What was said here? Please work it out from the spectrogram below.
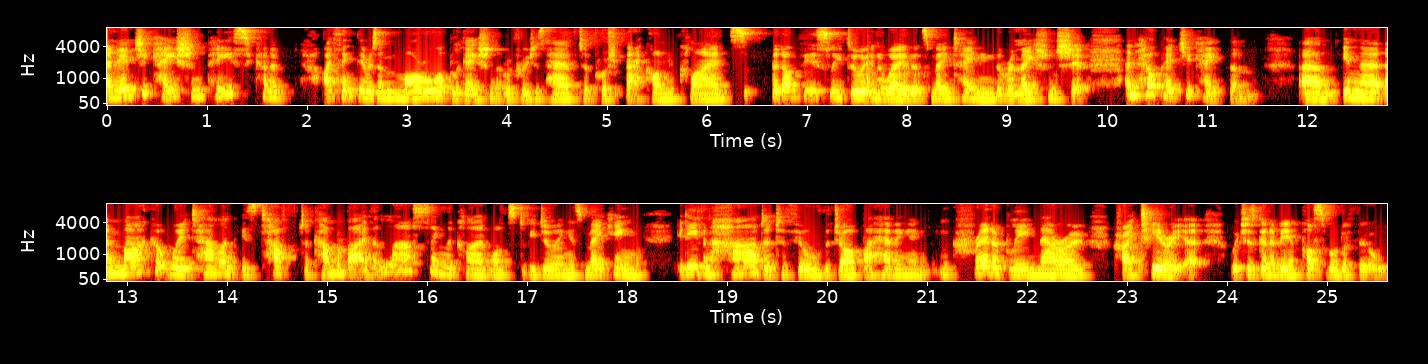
an education piece kind of I think there is a moral obligation that recruiters have to push back on clients, but obviously do it in a way that's maintaining the relationship and help educate them. Um, in a, a, market where talent is tough to come by, the last thing the client wants to be doing is making it even harder to fill the job by having an incredibly narrow criteria, which is going to be impossible to fill.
